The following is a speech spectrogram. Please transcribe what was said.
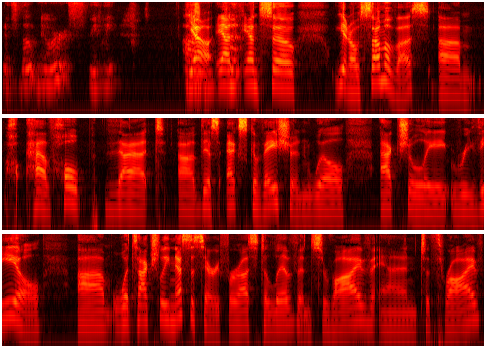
it's about New Earth, really. yeah Um, and but- and so you know some of us um, have hope that uh, this excavation will actually reveal um, what's actually necessary for us to live and survive and to thrive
